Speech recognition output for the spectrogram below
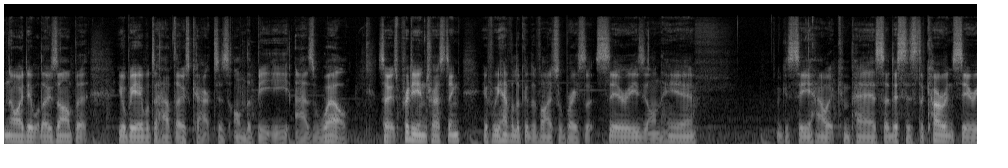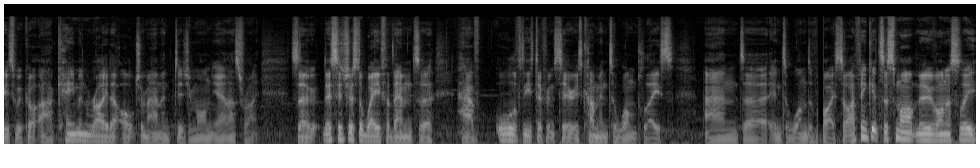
No idea what those are, but you'll be able to have those characters on the BE as well. So it's pretty interesting. If we have a look at the Vital Bracelet series on here, we can see how it compares. So this is the current series. We've got ah, Kamen Rider, Ultraman, and Digimon. Yeah, that's right. So this is just a way for them to have all of these different series come into one place and uh, into one device. So I think it's a smart move, honestly.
